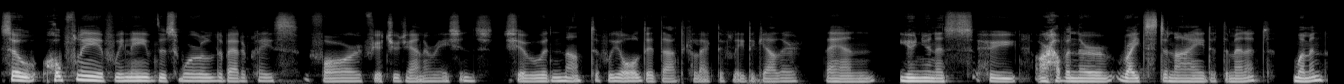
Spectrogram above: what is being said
So hopefully, if we leave this world a better place for future generations, sure would not. If we all did that collectively together, then unionists who are having their rights denied at the minute, women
